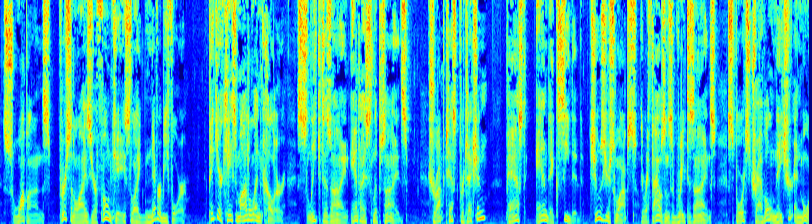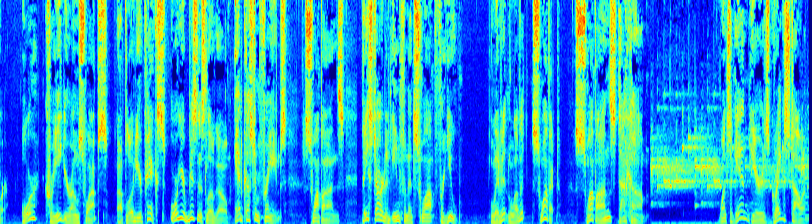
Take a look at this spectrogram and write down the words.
Swap-ons. Personalize your phone case like never before. Pick your case model and color, sleek design, anti-slip sides, drop test protection, passed and exceeded. Choose your swaps. There are thousands of great designs, sports, travel, nature, and more. Or create your own swaps. Upload your pics or your business logo. Add custom frames. Swap-ons. They started Infinite Swap for you. Live it, love it, swap it. Swapons.com. Once again, here's Greg Stoller.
